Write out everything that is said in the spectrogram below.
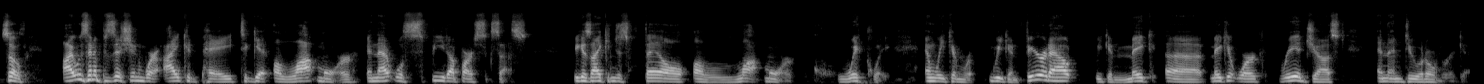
So I was in a position where I could pay to get a lot more, and that will speed up our success because I can just fail a lot more quickly, and we can we can figure it out. We can make uh make it work, readjust, and then do it over again.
